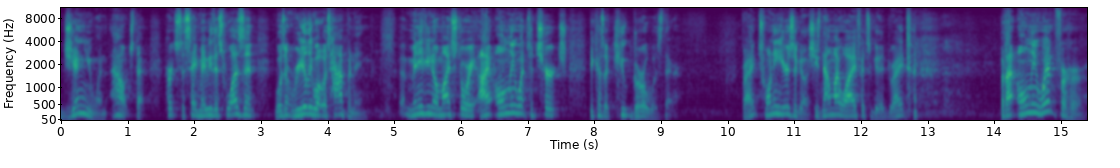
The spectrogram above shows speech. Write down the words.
genuine. Ouch, that hurts to say. Maybe this wasn't, wasn't really what was happening. Many of you know my story. I only went to church because a cute girl was there, right? 20 years ago. She's now my wife. It's good, right? but I only went for her.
